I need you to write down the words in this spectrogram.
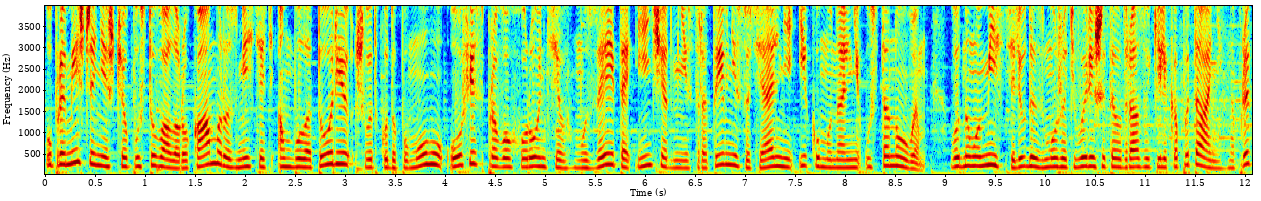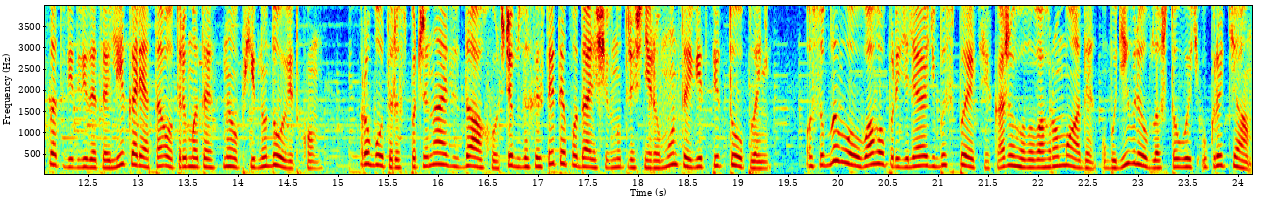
У приміщенні, що пустувало роками, розмістять амбулаторію, швидку допомогу, офіс правоохоронців, музей та інші адміністративні, соціальні і комунальні установи. В одному місці люди зможуть вирішити одразу кілька питань, наприклад, відвідати лікаря та отримати необхідну довідку. Роботи розпочинають з даху, щоб захистити подальші внутрішні ремонти від підтоплень. Особливу увагу приділяють безпеці, каже голова громади. У будівлі облаштовують укриття.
